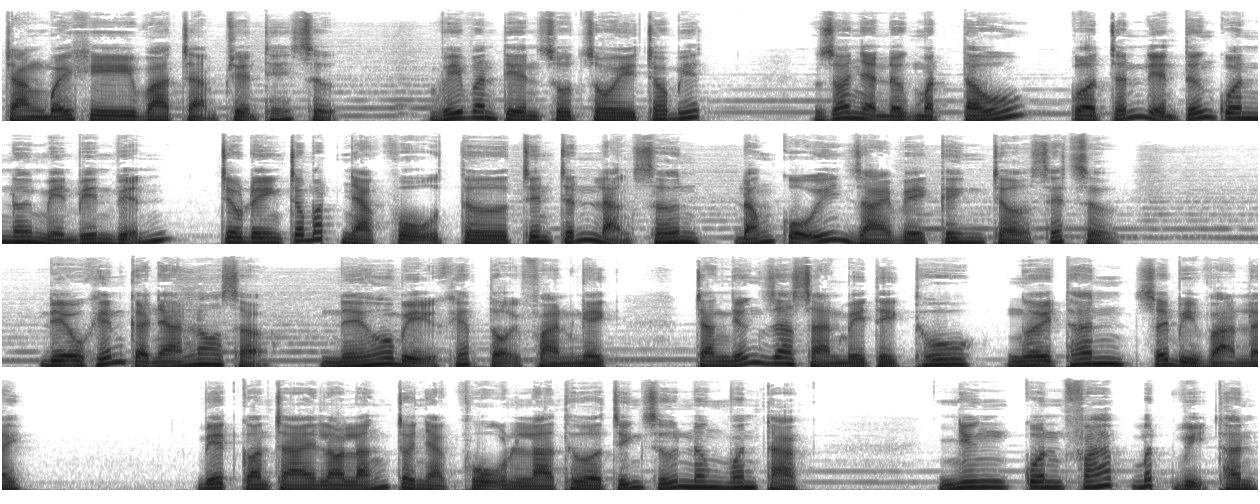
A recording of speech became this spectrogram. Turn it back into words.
Chẳng mấy khi va chạm chuyện thế sự, Vĩ Văn Tiền sụt sùi cho biết, do nhận được mật tấu của trấn điện tướng quân nơi miền biên viễn, triều đình cho bắt nhạc phụ từ trên trấn Lạng Sơn đóng cũi giải về kinh chờ xét xử. Điều khiến cả nhà lo sợ, nếu bị khép tội phản nghịch, chẳng những gia sản bị tịch thu, người thân sẽ bị vạn lây. Biết con trai lo lắng cho nhạc phụ là thừa chính sứ Nông Văn Thạc, nhưng quân Pháp bất vị thân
